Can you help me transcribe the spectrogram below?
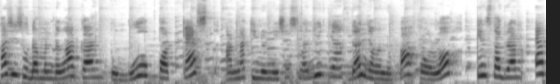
Kasih sudah mendengarkan. Tunggu podcast Anak Indonesia selanjutnya. Dan jangan lupa follow Instagram at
